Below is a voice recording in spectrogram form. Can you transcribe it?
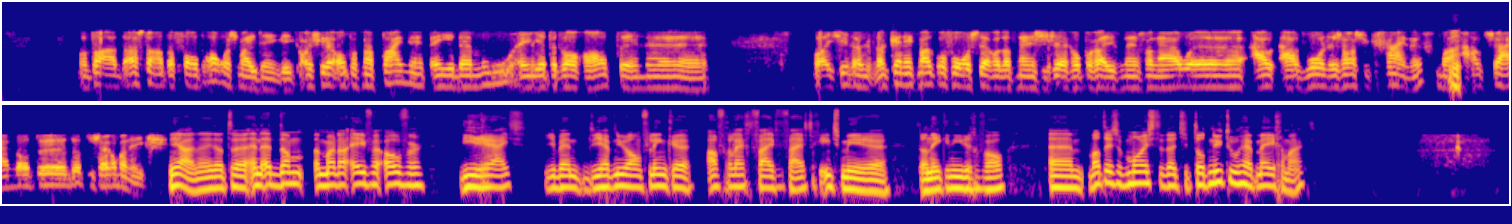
Want daar, daar staat, er valt alles mee, denk ik. Als je altijd maar pijn hebt en je bent moe en je hebt het wel gehad en... eh weet je, dan, dan kan ik me ook wel voorstellen dat mensen zeggen op een gegeven moment van nou, eh, oud, oud worden is hartstikke geinig. Maar Ja. oud zijn, dat, eh, dat is helemaal niks. Ja, nee, dat, en, en dan, maar dan even over die reis. Je, bent, je hebt nu al een flinke afgelegd, 55, iets meer dan ik in ieder geval. Ehm, wat is het mooiste dat je tot nu toe hebt meegemaakt?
